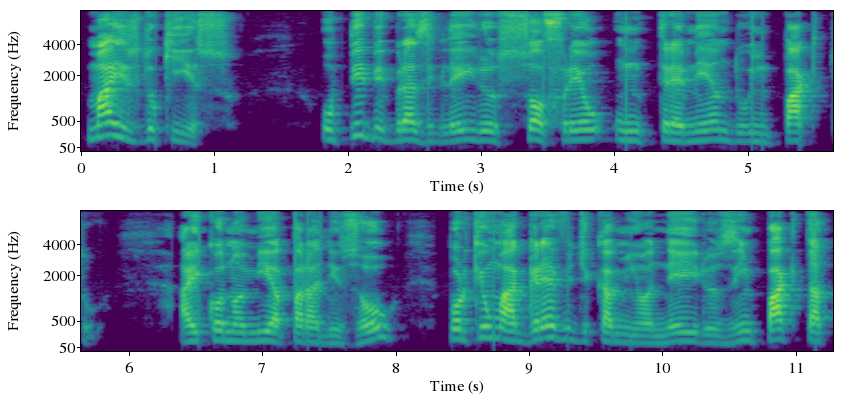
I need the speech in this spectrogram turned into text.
Mais do que isso, o PIB brasileiro sofreu um tremendo impacto. A economia paralisou porque uma greve de caminhoneiros impacta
